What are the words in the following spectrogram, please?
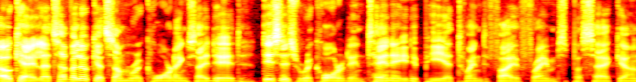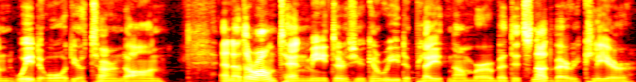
Okay, let's have a look at some recordings I did. This is recorded in 1080p at 25 frames per second with audio turned on. And at around 10 meters you can read the plate number, but it's not very clear.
